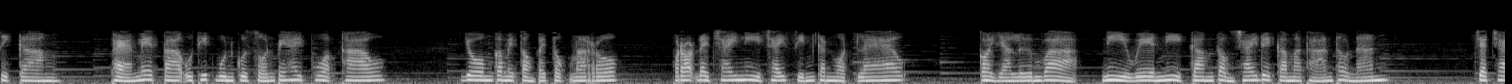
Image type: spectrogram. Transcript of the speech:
สิกรรม แผ่เมตตาอุทิศบุญกุศลไปให้พวกเขา โยมก็ไม่ต้องไปตกนรก เพราะได้ใช้หนี้ใช้สินกันหมดแล้ว ก็อย่าลืมว่าหนี้เวรหนี้กรรมต้องใช้ด้วยกรรมฐานเท่านั้น จะใช้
